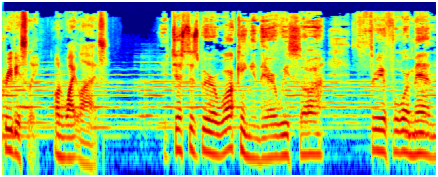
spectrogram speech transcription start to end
Previously on White Lies. Just as we were walking in there, we saw three or four men.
